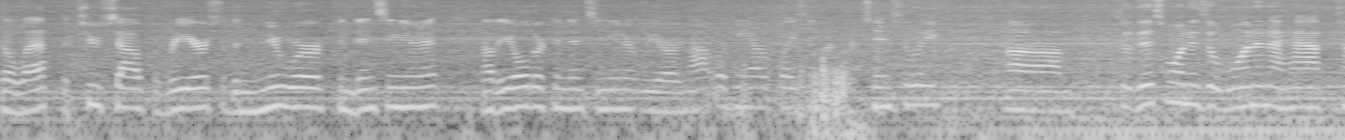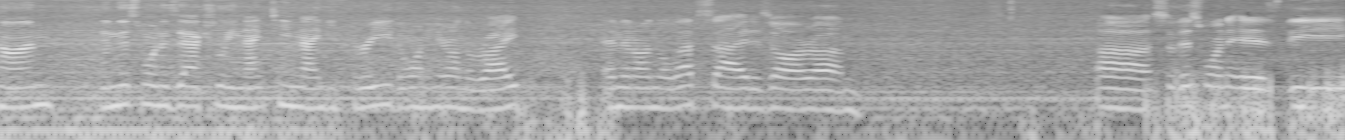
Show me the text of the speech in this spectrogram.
the left, the two south rear, so the newer condensing unit. Now the older condensing unit we are not looking at replacing, but potentially. Um, so this one is a one and a half ton, and this one is actually 1993, the one here on the right. And then on the left side is our, um, uh, so this one is the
